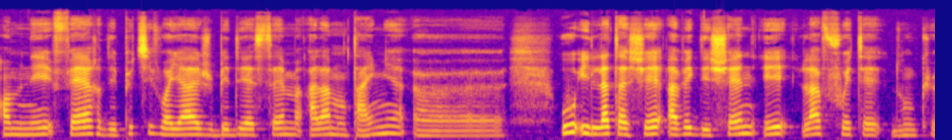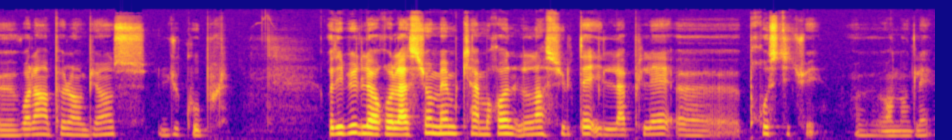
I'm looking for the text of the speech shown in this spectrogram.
emmené faire des petits voyages BDSM à la montagne euh, où il l'attachait avec des chaînes et la fouettait. Donc euh, voilà un peu l'ambiance du couple. Au début de leur relation, même Cameron l'insultait, il l'appelait euh, prostituée. Euh, en anglais.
